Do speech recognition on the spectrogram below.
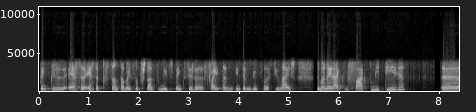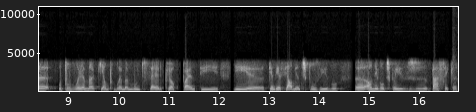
tem que, essa, essa pressão também sobre os Estados Unidos tem que ser feita em termos internacionais, de maneira a que de facto mitigue uh, o problema, que é um problema muito sério, preocupante e, e uh, tendencialmente explosivo, ao nível dos países da África.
